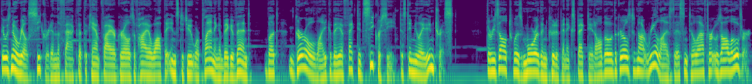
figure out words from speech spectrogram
There was no real secret in the fact that the Campfire Girls of Hiawatha Institute were planning a big event, but girl like, they affected secrecy to stimulate interest. The result was more than could have been expected, although the girls did not realize this until after it was all over.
